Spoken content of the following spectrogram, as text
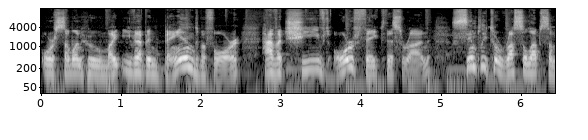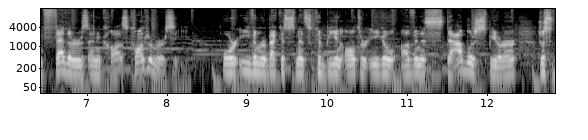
or someone who might even have been banned before, have achieved or faked this run simply to rustle up some feathers and cause controversy? or even Rebecca Smiths could be an alter ego of an established speedrunner just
